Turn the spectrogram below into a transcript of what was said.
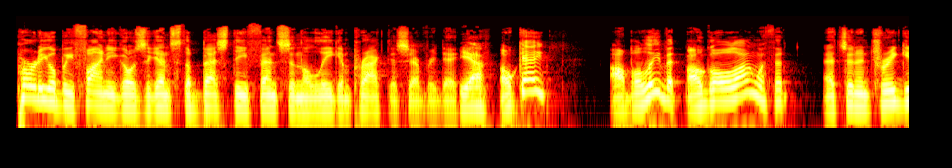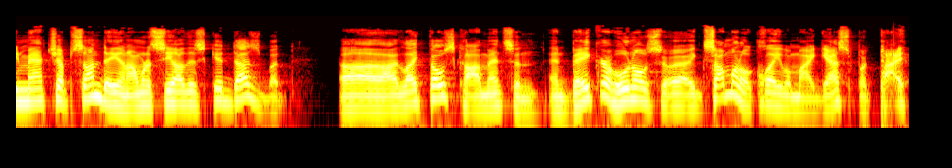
Purdy will be fine. He goes against the best defense in the league in practice every day. Yeah. Okay. I'll believe it. I'll go along with it. That's an intriguing matchup Sunday, and I want to see how this kid does. But uh, I like those comments. And, and Baker, who knows? Uh, someone will claim him, I guess. But I,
